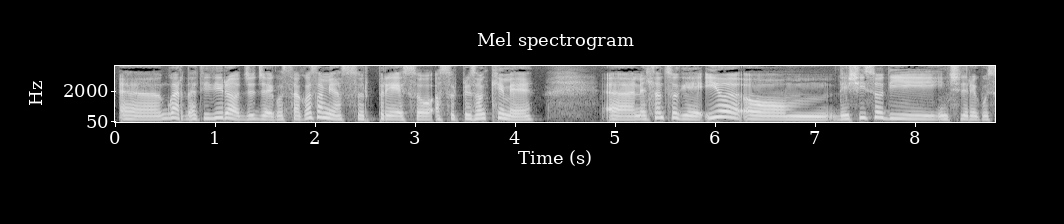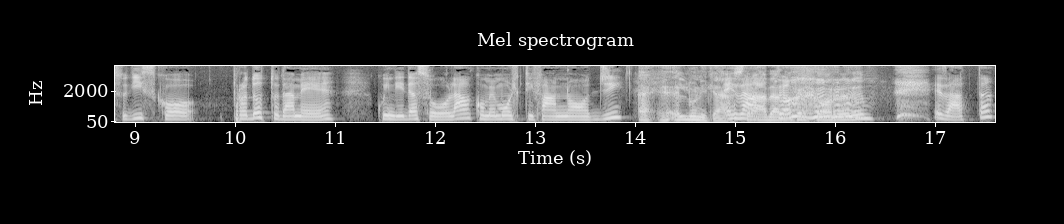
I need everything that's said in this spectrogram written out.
eh, guarda, ti dirò, Gege, questa cosa mi ha sorpreso, ha sorpreso anche me. eh, nel senso che io ho mm, deciso di incidere questo disco prodotto da me, quindi da sola, come molti fanno oggi. Eh, è l'unica Esatto. strada da percorrere. esatto.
